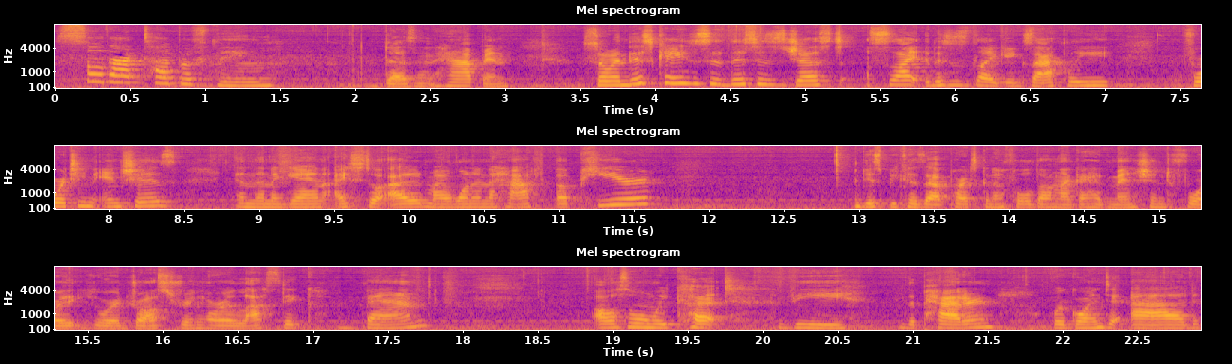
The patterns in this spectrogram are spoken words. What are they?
so that type of thing doesn't happen. So in this case, this is just slight, this is like exactly 14 inches and then again I still added my one and a half up here just because that part's gonna fold on like I had mentioned for your drawstring or elastic band. Also when we cut the the pattern we're going to add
